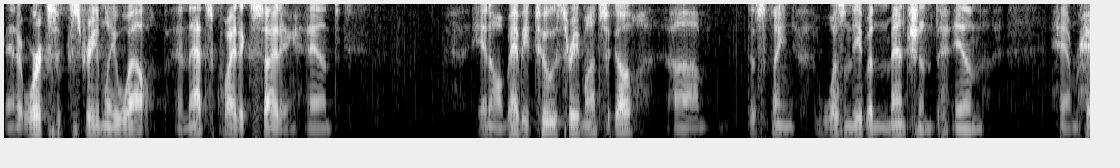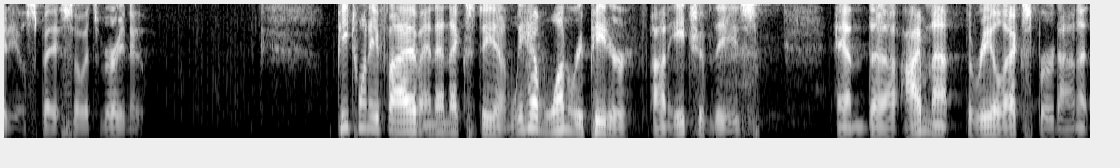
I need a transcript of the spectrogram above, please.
And it works extremely well. And that's quite exciting. And, you know, maybe two, three months ago, um, this thing wasn't even mentioned in ham radio space, so it's very new. P25 and NXDN. We have one repeater on each of these. And uh, I'm not the real expert on it,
